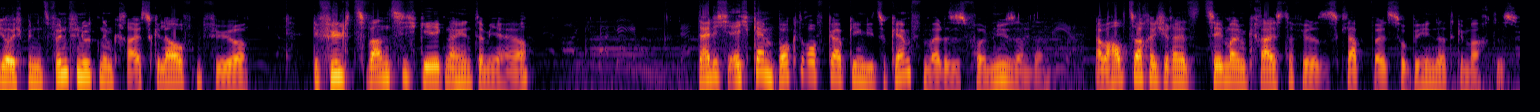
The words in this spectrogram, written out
Ja, ich bin jetzt 5 Minuten im Kreis gelaufen für gefühlt 20 Gegner hinter mir her. Da hätte ich echt keinen Bock drauf gehabt, gegen die zu kämpfen, weil das ist voll mühsam dann. Aber Hauptsache, ich renne jetzt 10 Mal im Kreis dafür, dass es klappt, weil es so behindert gemacht ist.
